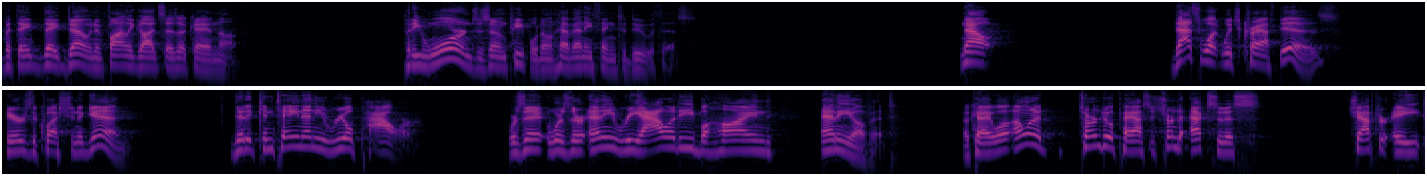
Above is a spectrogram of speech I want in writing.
but they, they don't. And finally, God says, okay, enough. But he warns his own people don't have anything to do with this. Now, that's what witchcraft is. Here's the question again Did it contain any real power? Was there, was there any reality behind any of it? Okay, well, I want to turn to a passage, turn to Exodus chapter 8,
